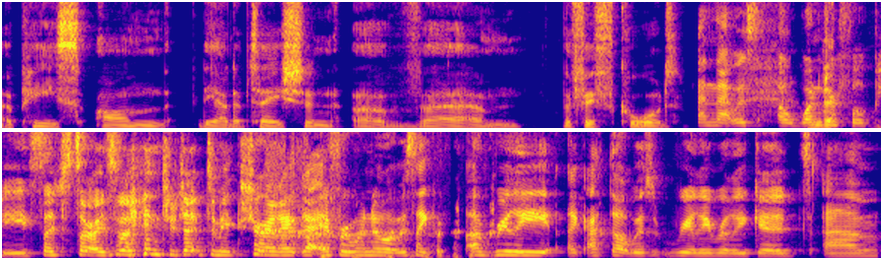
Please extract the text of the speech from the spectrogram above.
a piece on the adaptation of um, the fifth cord. And that was a wonderful piece. I just thought I just want to interject to make sure I let everyone know it was like a really like I thought it was really really good. Um,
